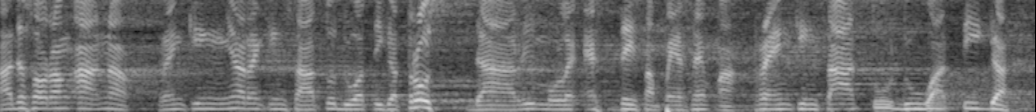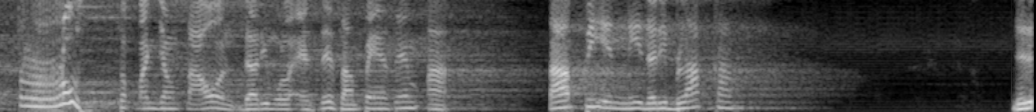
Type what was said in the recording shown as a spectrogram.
Ada seorang anak. Rankingnya ranking 1, 2, 3. Terus. Dari mulai SD sampai SMA. Ranking 1, 2, 3. Terus sepanjang tahun. Dari mulai SD sampai SMA tapi ini dari belakang. Jadi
